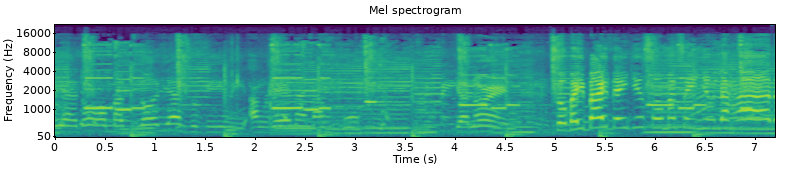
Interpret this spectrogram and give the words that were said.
Ayan, oo, Magnolia Zubiri, ang rena ng bukid. Ganon. So, bye-bye. Thank you so much sa inyong lahat.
